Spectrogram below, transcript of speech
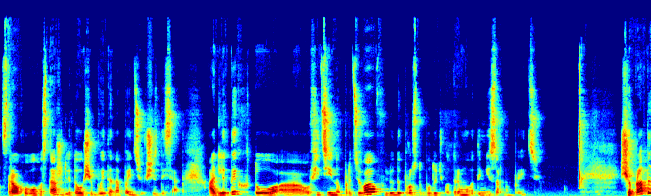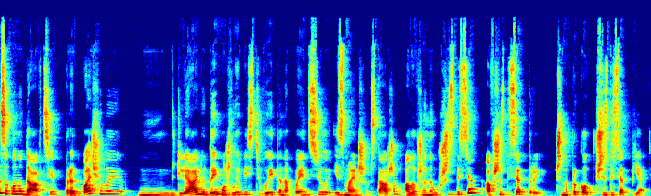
страхового стажу для того, щоб вийти на пенсію в 60. А для тих, хто офіційно працював, люди просто будуть отримувати мізерну пенсію. Щоправда, законодавці передбачили для людей можливість вийти на пенсію із меншим стажем, але вже не у 60, а в 63, чи, наприклад, в 65.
